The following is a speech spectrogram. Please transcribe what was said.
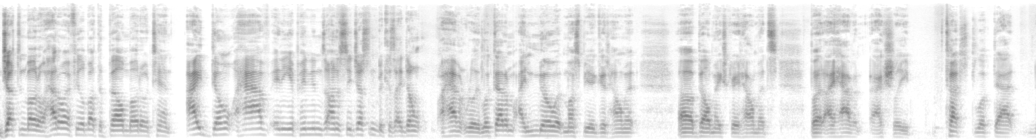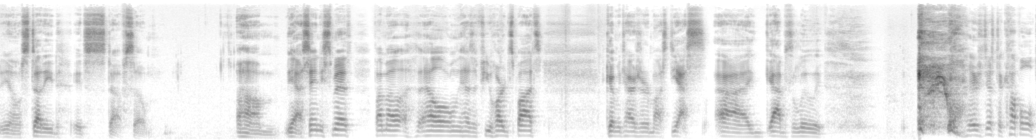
Justin Moto, how do I feel about the Bell Moto 10? I don't have any opinions, honestly, Justin, because I don't, I haven't really looked at them. I know it must be a good helmet. Uh, Bell makes great helmets, but I haven't actually touched, looked at, you know, studied its stuff. So, um, yeah, Sandy Smith, Five Mile Hell only has a few hard spots. Gummy tires are a must. Yes, uh, absolutely. There's just a couple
